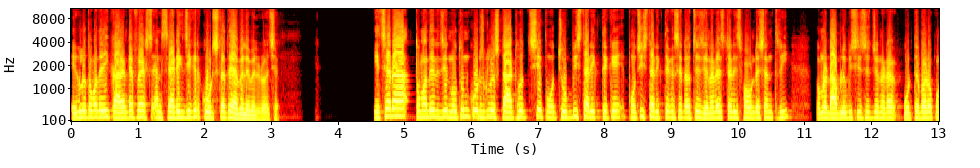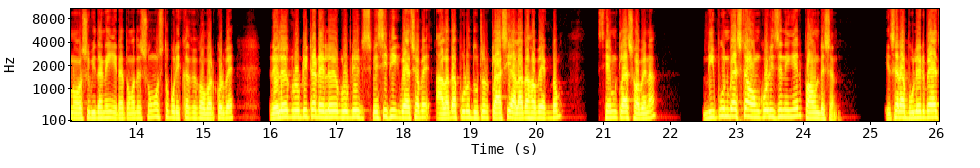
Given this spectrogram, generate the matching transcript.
এগুলো তোমাদের এই কারেন্ট অ্যাফেয়ার্স অ্যান্ড স্ট্যাটিক জিকের কোর্সটাতে অ্যাভেলেবেল রয়েছে। এছাড়া তোমাদের যে নতুন কোর্সগুলো স্টার্ট হচ্ছে চব্বিশ তারিখ থেকে, পঁচিশ তারিখ থেকে সেটা হচ্ছে জেনারেল স্টাডিজ ফাউন্ডেশন থ্রি তোমরা ডাব্লিউবিসিএস এর জন্য এটা করতে পারো, কোনো অসুবিধা নেই। এটা তোমাদের সমস্ত পরীক্ষাকে কভার করবে। রেলওয়ে গ্রুপ ডিটা railway group D specific batch হবে। আলাদা, পুরো দুটোর ক্লাসই আলাদা হবে একদম। সেম ক্লাস হবে না। নিপুণ ব্যাচটা অঙ্ক রিজনিং এর ফাউন্ডেশন এছাড়া বুলেট ব্যাচ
